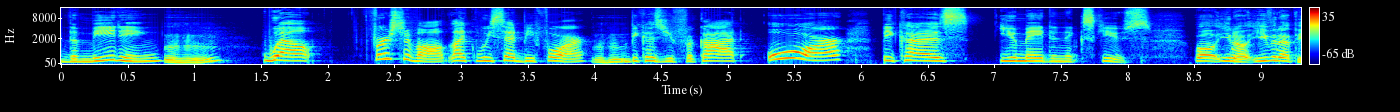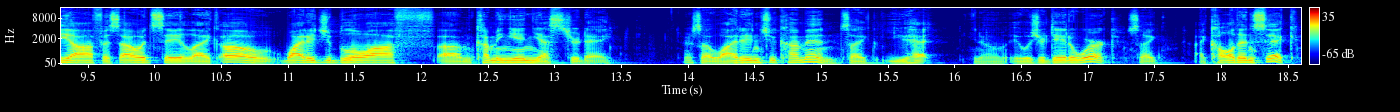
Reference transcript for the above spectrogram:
the meeting. Mm-hmm. Well, first of all, like we said before, Mm-hmm. because you forgot or because you made an excuse. Well, you know, even at the office, I would say like, "Oh, why did you blow off um, coming in yesterday?" It's like, "Why didn't you come in?" It's like you had, you know, it was your day to work. It's like I called in sick.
